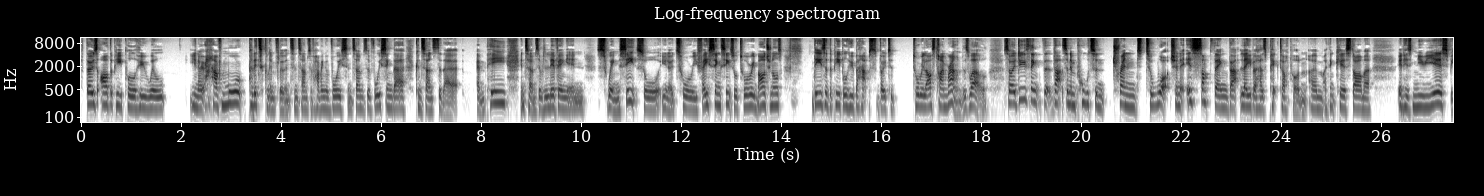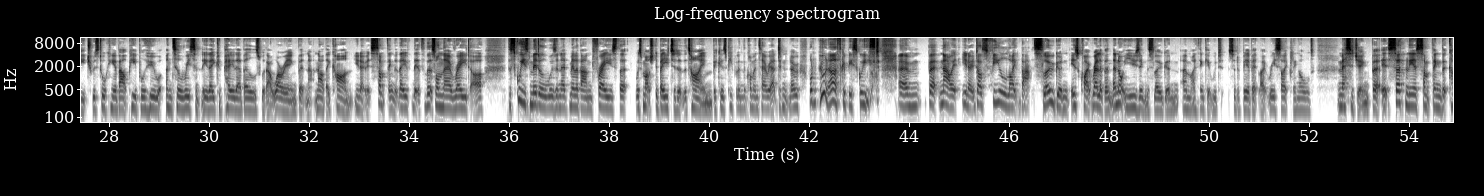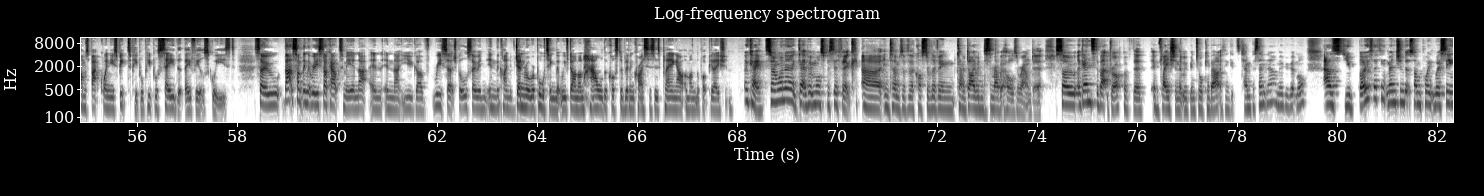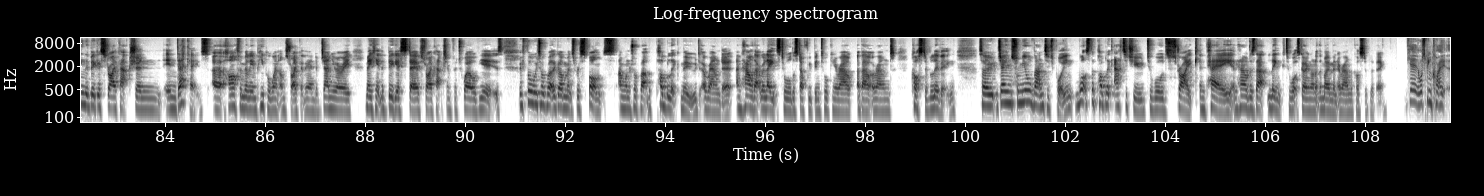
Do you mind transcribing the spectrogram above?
those are the people who will you know have more political influence in terms of having a voice in terms of voicing their concerns to their MP in terms of living in swing seats or you know Tory facing seats or Tory marginals these are the people who perhaps voted Tory last time round as well. So I do think that that's an important trend to watch, and it is something that Labour has picked up on. Um, I think Keir Starmer in his New Year speech was talking about people who, until recently, they could pay their bills without worrying, but now they can't. You know, it's something that they that's on their radar. The squeezed middle was an Ed Miliband phrase that was much debated at the time because people in the commentariat didn't know what who on earth could be squeezed. Um, but now it, you know, it does feel like that slogan is quite relevant. They're not using the slogan. Um, I think it would sort of be a bit like recycling old messaging, but it certainly is something that comes back when you speak to people. People say that they feel squeezed. So that's something that really stuck out to me in that in, in that YouGov research, but also in, in the kind of general reporting that we've done on how the cost of living crisis is playing out among the population. Okay, so I want to get a bit more specific uh, in terms of the cost of living, kind of dive into some rabbit holes around it. So, against the backdrop of the inflation that we've been talking about, I think it's 10% now, maybe a bit more. As you both, I think, mentioned at some point, we're seeing the biggest strike action in decades. Uh, half a million people went on strike at the end of January, making it the biggest day of strike action for 12 years. Before we talk about the government's response, I want to talk about the public mood around it and how that relates to all the stuff we've been talking about, about around cost of living. So, James, from your vantage point, what's the public attitude towards strike and pay, and how does that link to what's going on at the moment around the cost of living? Yeah, what's been quite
